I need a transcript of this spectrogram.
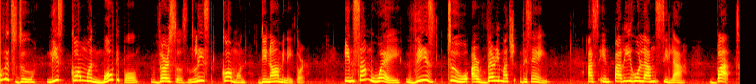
let's do least common multiple versus least common denominator. In some way, these two are very much the same. As in, pariho lang sila. But,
